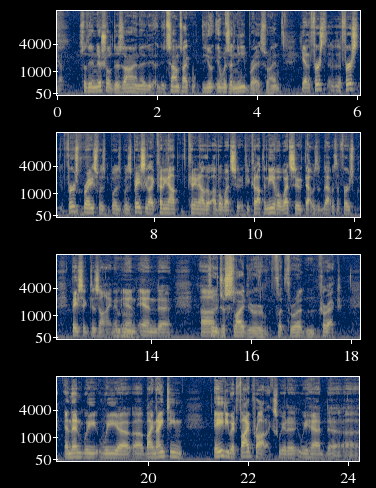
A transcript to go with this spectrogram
Yep. So the initial design, it, it sounds like you, it was a knee brace, right? Yeah, the first the first first brace was, was, was basically like cutting out cutting out of, of a wetsuit. If you cut out the knee of a wetsuit, that was that was the first basic design, and Mhm. and and. Uh, so you um, just slide your foot through it and Correct. And then we we uh, uh, by 1980 we had five products. We had a we had uh, uh,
